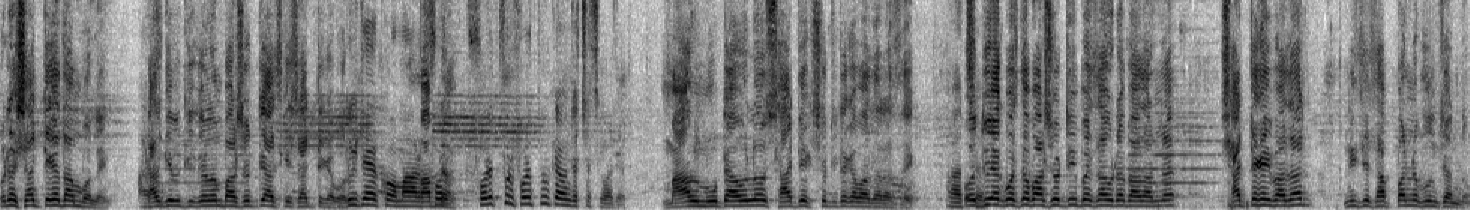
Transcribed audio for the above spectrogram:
ওটা ষাট টাকা দাম বলে। কালকে বিক্রি করলাম বাষট্টি আজকে ষাট টাকা বলে। দুই টাকা কম। আর পাবনা। ফর- ফরিদপুর ফরিদপুর কেমন যাচ্ছে আজকে বাজার? মাল মোটা হলো ষাট একষট্টি টাকা বাজার আছে। আচ্ছা। ওই দু এক বস্তা বাষট্টি পয়সা ওটা বাজার না। ষাট টাকাই বাজার নিচে ছাপ্পান্ন পঞ্চান্ন।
